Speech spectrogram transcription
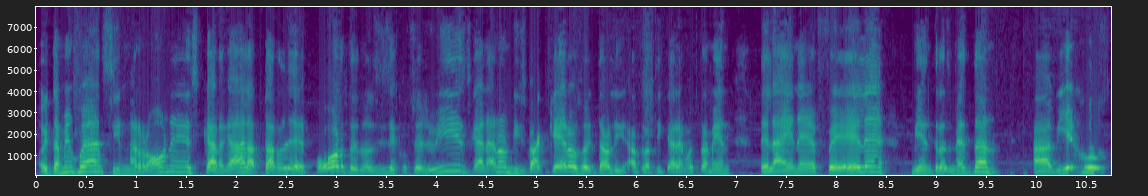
Hoy también juegan Cimarrones, cargada la tarde de deportes, nos dice José Luis, ganaron mis vaqueros, ahorita platicaremos también de la NFL, mientras metan a viejos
